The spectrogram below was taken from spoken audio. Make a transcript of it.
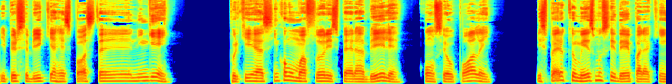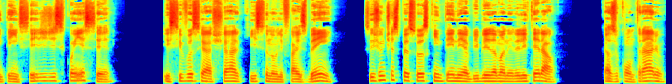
e percebi que a resposta é ninguém. Porque assim como uma flor espera a abelha com seu pólen, espero que o mesmo se dê para quem tem sede de se conhecer. E se você achar que isso não lhe faz bem, se junte às pessoas que entendem a Bíblia da maneira literal. Caso contrário,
